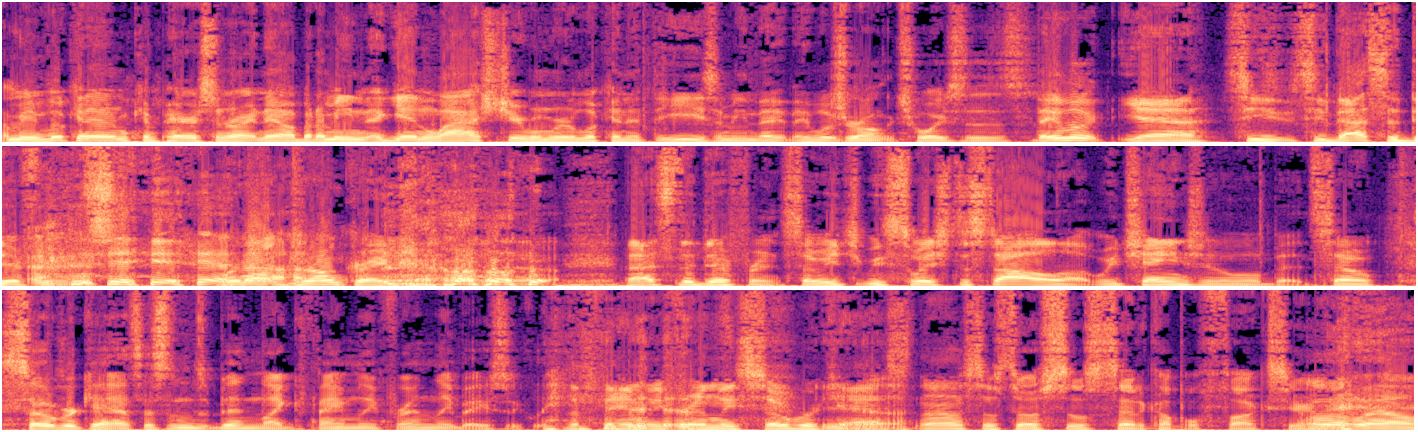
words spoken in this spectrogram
I mean, looking at them comparison right now, but I mean, again, last year when we were looking at these, I mean, they they look Drunk choices. They look, yeah. See, see, that's the difference. We're not drunk right now. that's the difference. So we we switched the style up. We changed it a little bit. So Sober cast. This one's been like family friendly, basically. the family friendly sober Yeah. cast. No, I'm still still still said a couple fucks here. And oh there. well.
